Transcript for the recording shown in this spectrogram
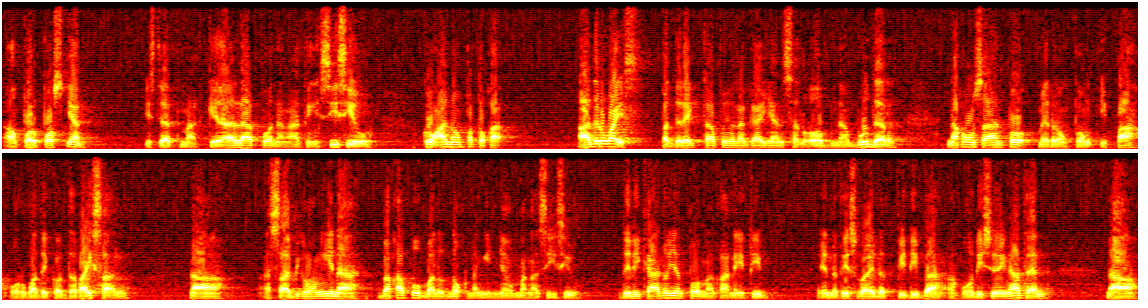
Ang purpose niyan is that makilala po ng ating sisiyo kung anong patoka. Otherwise, padirekta po yung lagay yan sa loob ng buder na kung saan po mayroong pong ipa or what they call the risal na sabi ko hangina, baka po malunok ng inyong mga sisiyo. Delikado yan po mga native. And that is why that pwede ba ang conditioning natin na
